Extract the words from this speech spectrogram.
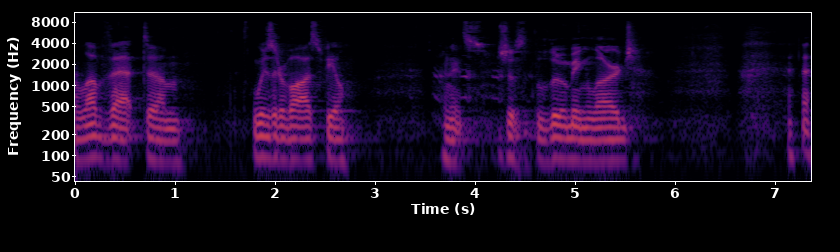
love that um, Wizard of Oz feel. And it's just looming large.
